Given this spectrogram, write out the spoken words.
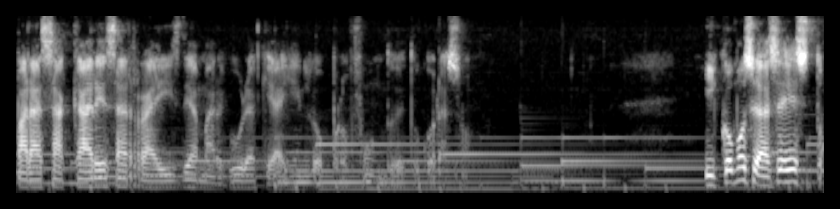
para sacar esa raíz de amargura que hay en lo profundo de tu corazón. ¿Y cómo se hace esto?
